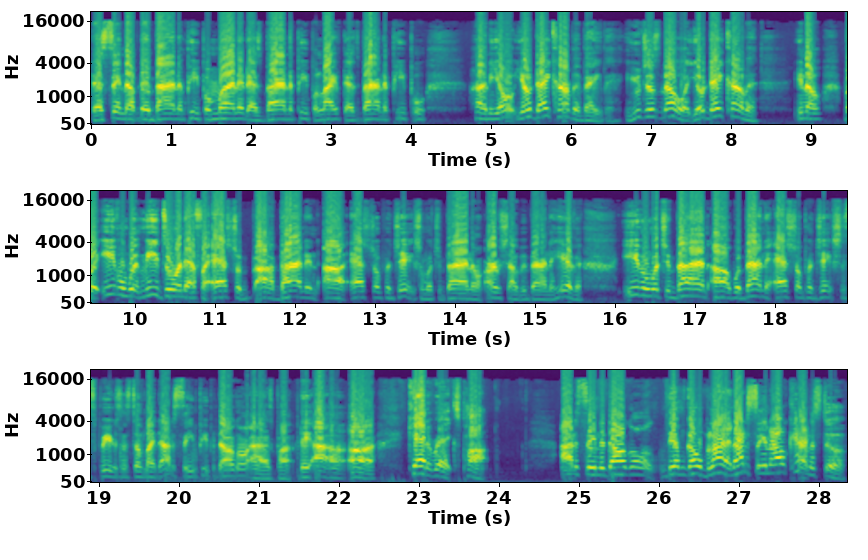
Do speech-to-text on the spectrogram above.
that's sitting up there buying the people money, that's buying the people life, that's buying the people, honey, your your day coming, baby. You just know it. Your day coming. You know, but even with me doing that for astral uh, binding uh, astral projection, what you bind on earth shall be bound in heaven. Even what you bind uh, with binding astral projection spirits and stuff like that, I've seen people doggone eyes pop. They uh, uh, uh cataracts pop. I'd have seen the doggone them go blind. I'd have seen all kind of stuff.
